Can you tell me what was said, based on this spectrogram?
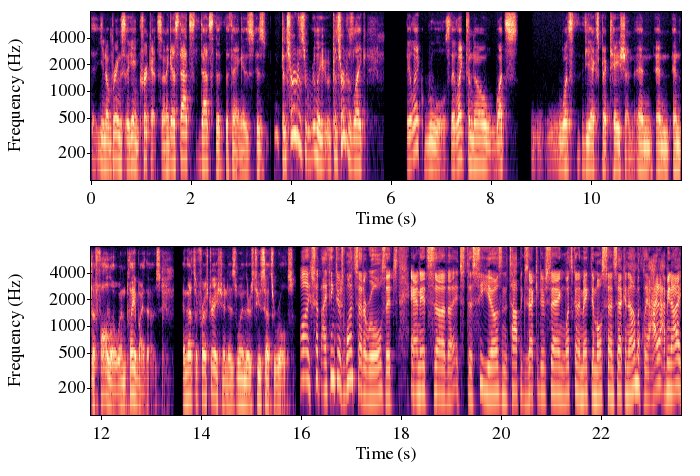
you know brings again crickets and i guess that's that's the, the thing is is conservatives are really conservatives like they like rules they like to know what's what's the expectation and and and to follow and play by those and that's a frustration is when there's two sets of rules. Well except i think there's one set of rules. It's and it's uh, the it's the ceos and the top executives saying what's going to make the most sense economically. I, I mean i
